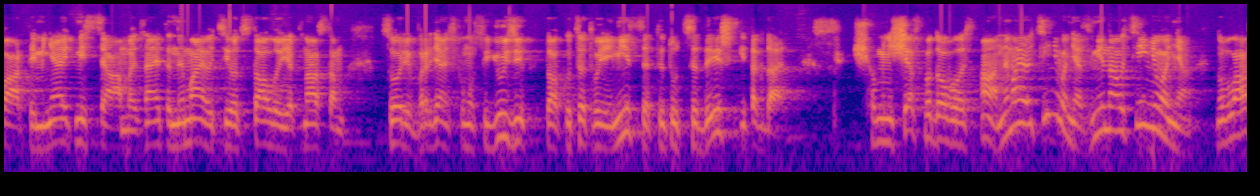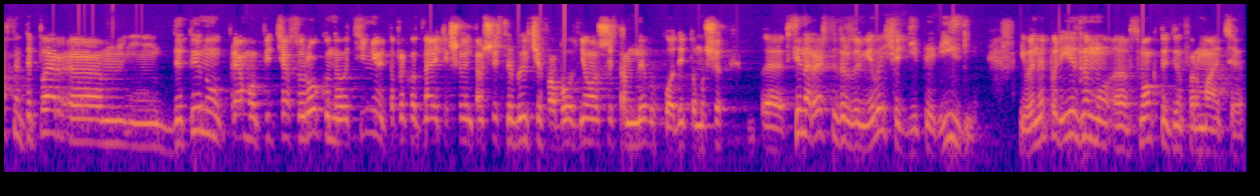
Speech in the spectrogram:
парти, міняють місцями. Знаєте, немає ці от сталої, як нас там сорі в радянському союзі. Так, оце твоє місце, ти тут сидиш і так далі. Що мені ще сподобалось? А, немає оцінювання, зміна оцінювання. Ну, власне, тепер ем, дитину прямо під час уроку не оцінюють. Наприклад, навіть якщо він там щось не вивчив або в нього щось там не виходить, тому що е, всі нарешті зрозуміли, що діти різні, і вони по-різному е, всмоктують інформацію.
